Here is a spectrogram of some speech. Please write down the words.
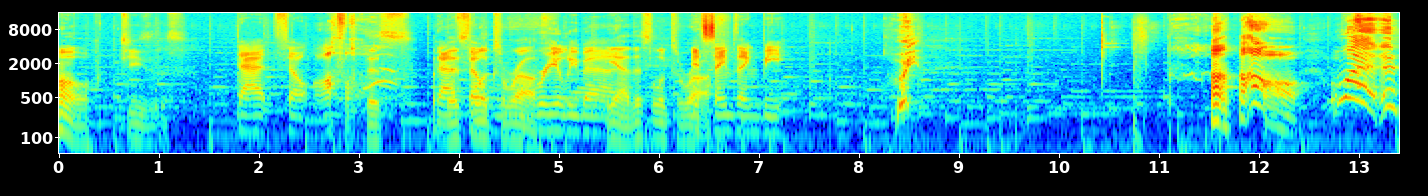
Oh, Jesus. That felt awful. This that this looks rough. Really bad. Yeah, this looks rough. It's same thing. B. oh, what?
